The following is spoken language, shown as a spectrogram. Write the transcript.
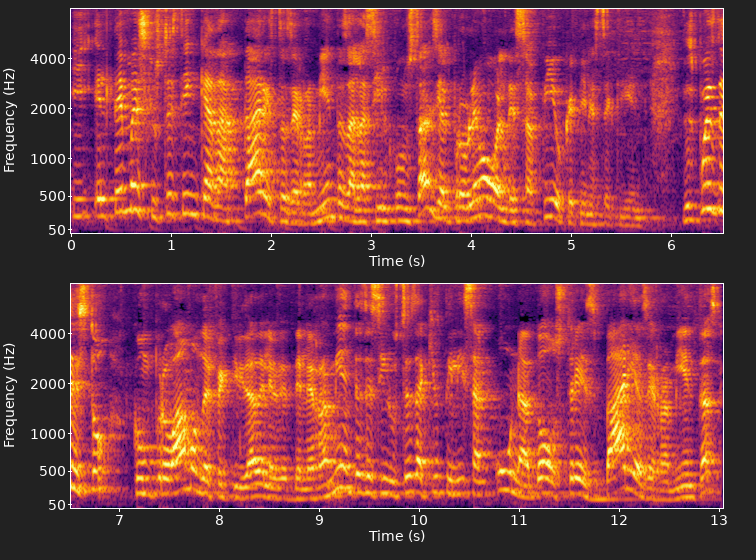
y el tema es que ustedes tienen que adaptar estas herramientas a la circunstancia, al problema o al desafío que tiene este cliente. Después de esto, comprobamos la efectividad de la, herramienta, es decir, ustedes aquí utilizan una, dos, tres, varias herramientas.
